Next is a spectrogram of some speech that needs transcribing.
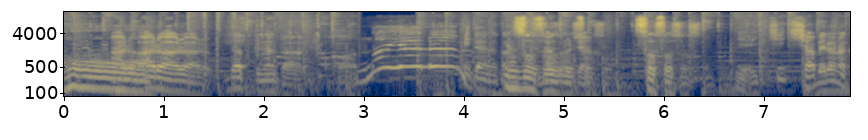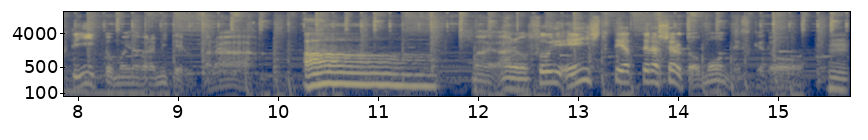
おあるあるるあるある。だってなんか、この野郎みたいなうん感じそうそうそう。そうんそうそうそうそういや、いちいち喋らなくていいと思いながら見てるから、あーまあ、あのそういう演出でやってらっしゃるとは思うんですけどうん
